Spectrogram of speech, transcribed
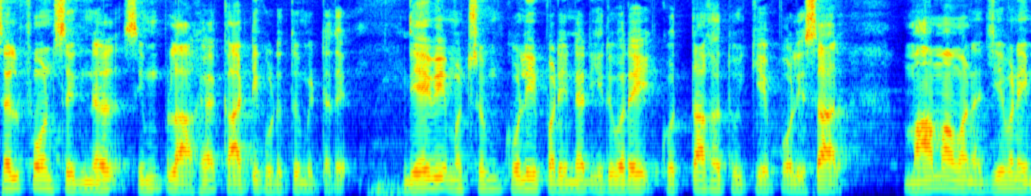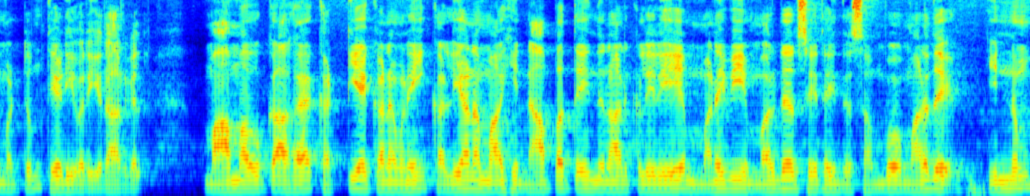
செல்போன் சிக்னல் சிம்பிளாக காட்டி கொடுத்து விட்டது. தேவி மற்றும் கூலிப்படையினர் இருவரை கொத்தாக தூக்கிய போலீசார் மாமாவான ஜீவனை மட்டும் தேடி வருகிறார்கள். மாமாவுக்காக கட்டிய கணவனை கல்யாணமாகி நாற்பத்தைந்து நாட்களிலேயே மனைவி மர்டர் செய்த இந்த சம்பவமானது இன்னும்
